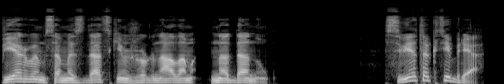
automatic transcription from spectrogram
первым самиздатским журналом на Дону. «Свет октября»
